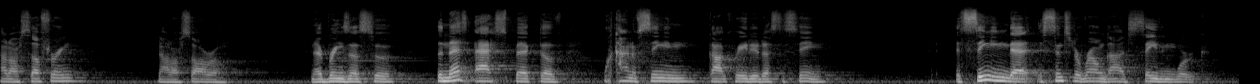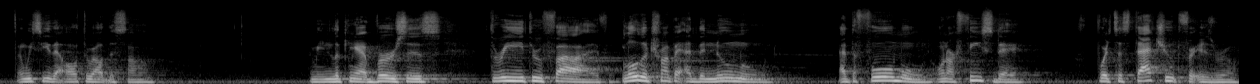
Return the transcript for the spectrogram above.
Not our suffering, not our sorrow. And that brings us to the next aspect of what kind of singing God created us to sing. It's singing that is centered around God's saving work. And we see that all throughout this psalm. I mean, looking at verses 3 through 5 blow the trumpet at the new moon, at the full moon, on our feast day, for it's a statute for Israel.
